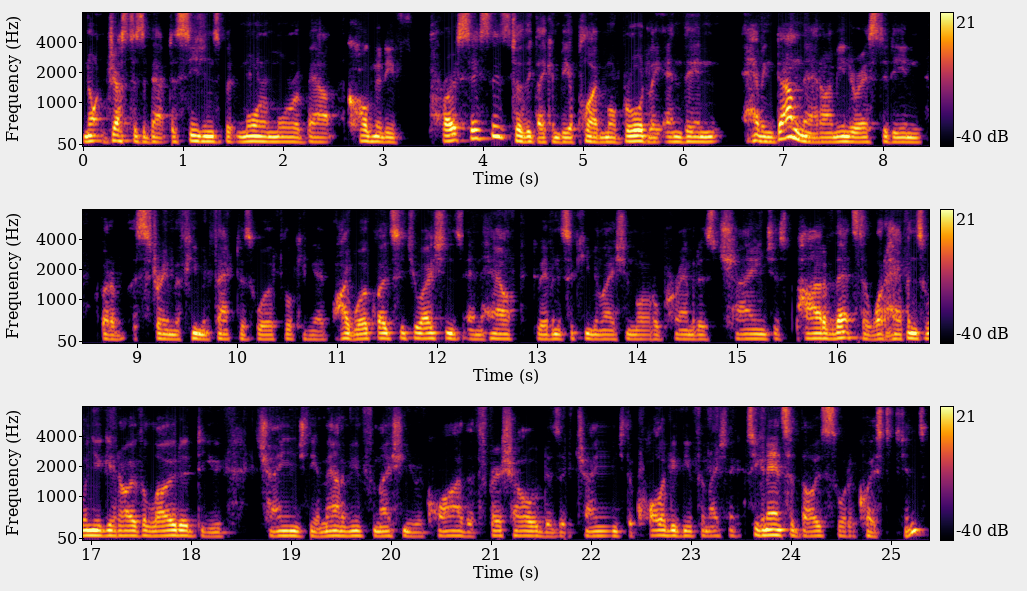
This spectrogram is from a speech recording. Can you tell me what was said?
not just as about decisions, but more and more about cognitive processes so that they can be applied more broadly. And then having done that, I'm interested in, I've got a, stream of human factors work looking at high workload situations and how do evidence accumulation model parameters change as part of that. So, what happens when you get overloaded? Do you change the amount of information you require, the threshold? Does it change the quality of the information? So, you can answer those sort of questions.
